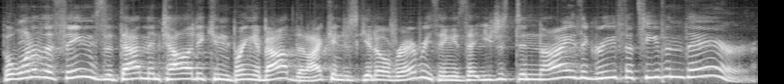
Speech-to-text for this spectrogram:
But one of the things that that mentality can bring about that I can just get over everything is that you just deny the grief that's even there.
